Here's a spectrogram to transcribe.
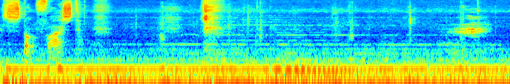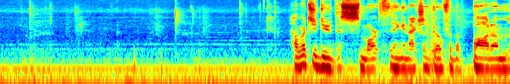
it's stuck fast. How about you do the smart thing and actually go for the bottom?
